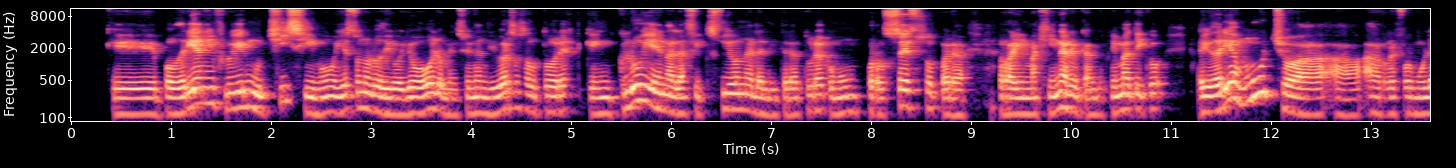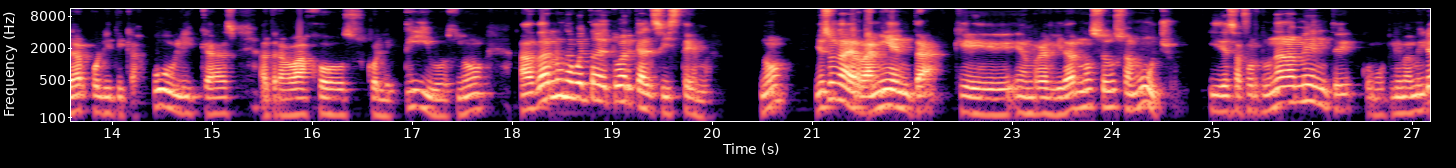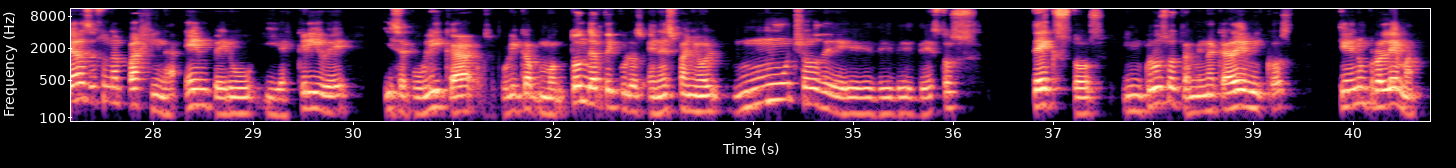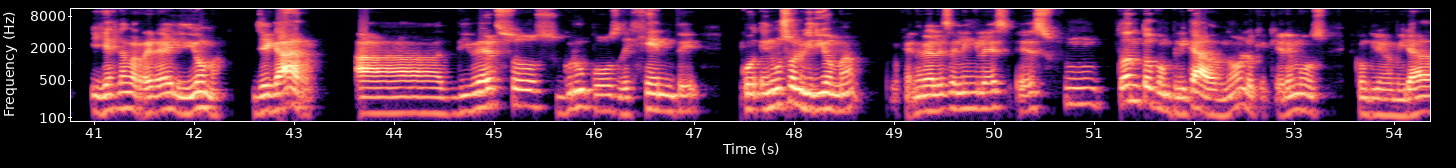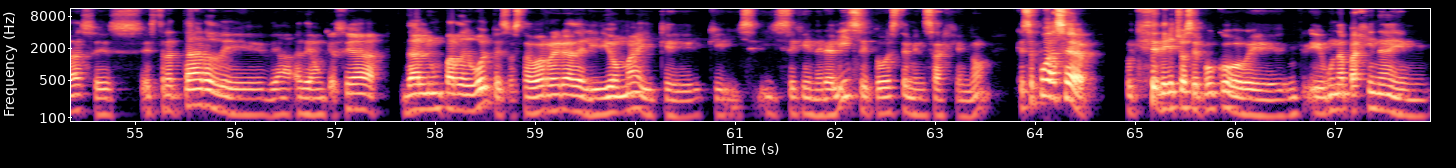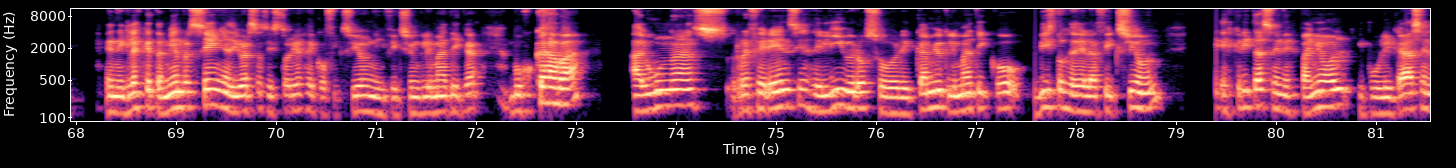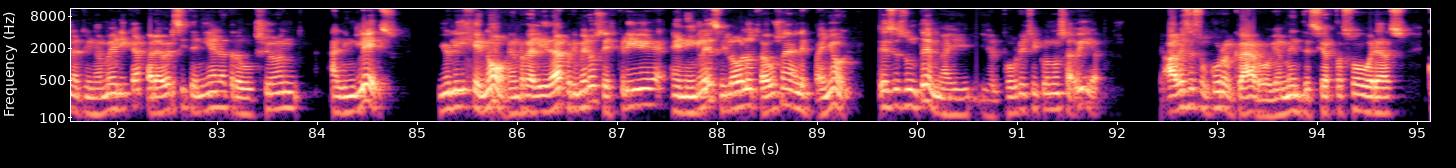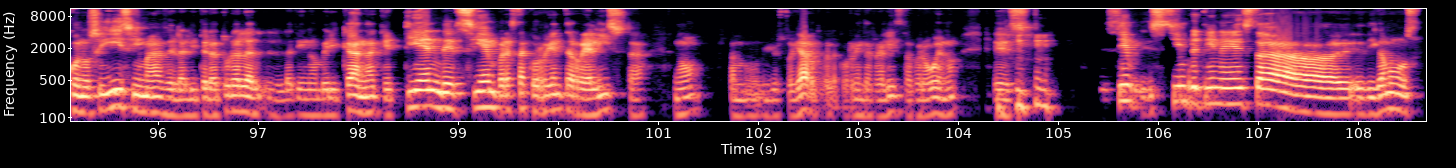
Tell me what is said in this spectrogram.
que podrían influir muchísimo, y esto no lo digo yo, lo mencionan diversos autores, que incluyen a la ficción, a la literatura como un proceso para reimaginar el cambio climático, ayudaría mucho a, a, a reformular políticas públicas, a trabajos colectivos, ¿no? A darle una vuelta de tuerca al sistema, ¿no? Y es una herramienta que en realidad no se usa mucho. Y desafortunadamente, como Clima Miradas es una página en Perú y escribe y se publica, o se publica un montón de artículos en español, muchos de, de, de, de, estos textos, incluso también académicos, tienen un problema y es la barrera del idioma. Llegar a diversos grupos de gente en un solo idioma, lo general es el inglés, es un tanto complicado, ¿no? Lo que queremos con Clima Miradas es, es tratar de, de, de, aunque sea, darle un par de golpes a esta barrera del idioma y que, que y se generalice todo este mensaje, ¿no? Que se puede hacer, porque de hecho hace poco eh, una página en, en inglés que también reseña diversas historias de ecoficción y ficción climática, buscaba algunas referencias de libros sobre cambio climático vistos desde la ficción escritas en español y publicadas en Latinoamérica para ver si tenían la traducción al inglés. Yo le dije, no, en realidad primero se escribe en inglés y luego lo traducen al español. Ese es un tema y, y el pobre chico no sabía. A veces ocurre, claro, obviamente, ciertas obras conocidísimas de la literatura latinoamericana que tiende siempre a esta corriente realista, ¿no? Yo estoy harto de la corriente realista, pero bueno, es, siempre, siempre tiene esta, digamos,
